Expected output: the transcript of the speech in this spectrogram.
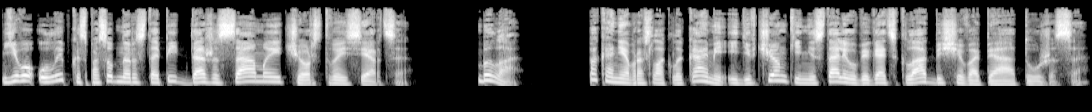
его улыбка способна растопить даже самое черствое сердце. Была. Пока не обросла клыками, и девчонки не стали убегать с кладбища вопя от ужаса.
